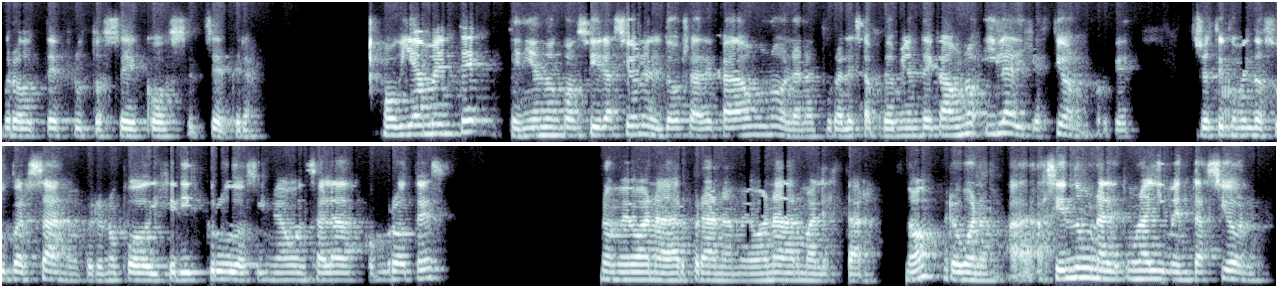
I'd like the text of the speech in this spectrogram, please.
brotes, frutos secos, etc. Obviamente, teniendo en consideración el doya de cada uno, la naturaleza predominante de cada uno y la digestión, porque yo estoy comiendo súper sano, pero no puedo digerir crudos y me hago ensaladas con brotes, no me van a dar prana, me van a dar malestar, ¿no? Pero bueno, haciendo una, alimentación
